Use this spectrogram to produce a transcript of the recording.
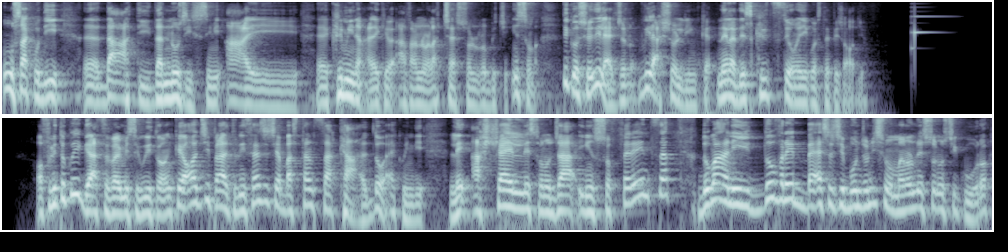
un sacco di eh, dati dannosissimi ai eh, criminali che avranno l'accesso al loro PC. Insomma, vi consiglio di leggerlo, vi lascio il link nella descrizione di questo episodio. Ho finito qui, grazie per avermi seguito anche oggi, peraltro inizia ad esserci abbastanza caldo, eh, quindi le ascelle sono già in sofferenza, domani dovrebbe esserci buongiornissimo ma non ne sono sicuro,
